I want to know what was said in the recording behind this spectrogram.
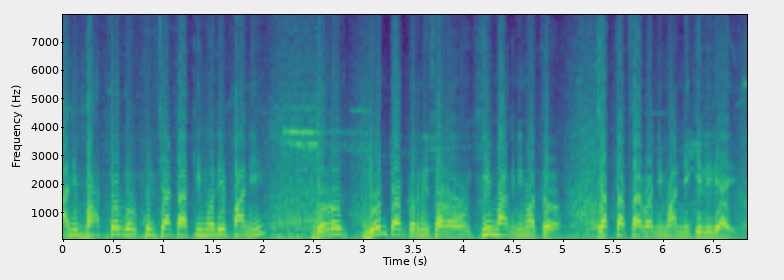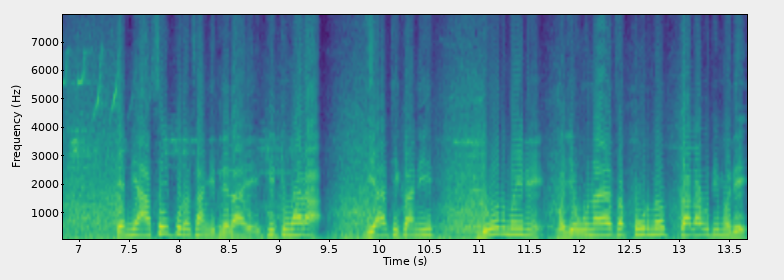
आणि बहात्तर घरकुलच्या टाकीमध्ये पाणी दररोज दोन टँकरने सोडावं ही मागणी मात्र जगताप साहेबांनी मान्य केलेली आहे. त्यांनी असंही पुढं सांगितलेलं आहे की तुम्हाला या ठिकाणी दोन महिने म्हणजे उन्हाळ्याचा पूर्ण कालावधीमध्ये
